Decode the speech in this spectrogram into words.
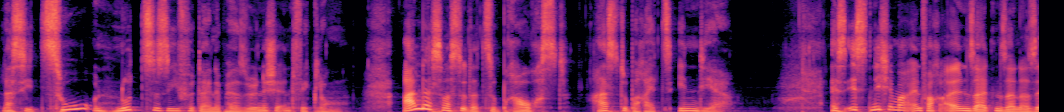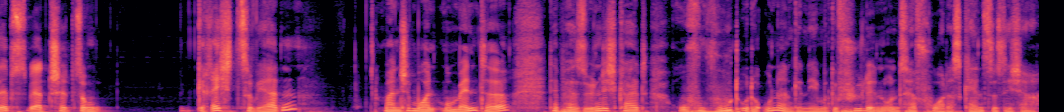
Lass sie zu und nutze sie für deine persönliche Entwicklung. Alles, was du dazu brauchst, hast du bereits in dir. Es ist nicht immer einfach, allen Seiten seiner Selbstwertschätzung gerecht zu werden. Manche Momente der Persönlichkeit rufen Wut oder unangenehme Gefühle in uns hervor, das kennst du sicher.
